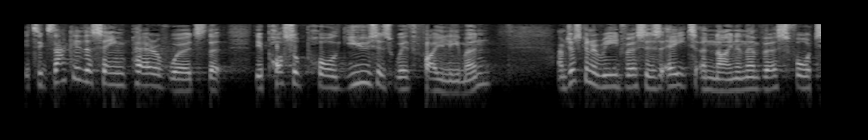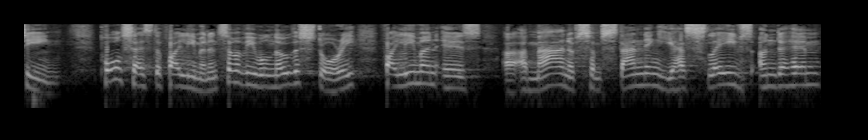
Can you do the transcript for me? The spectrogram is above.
It's exactly the same pair of words that the Apostle Paul uses with Philemon I'm just going to read verses 8 and 9 and then verse 14. Paul says to Philemon, and some of you will know the story. Philemon is uh, a man of some standing. He has slaves under him.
